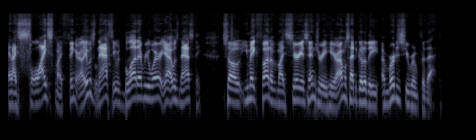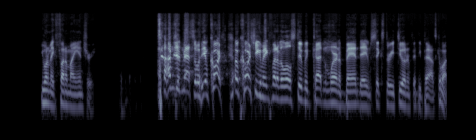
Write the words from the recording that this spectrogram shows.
and I sliced my finger. It was nasty. It was blood everywhere. Yeah, it was nasty. So you make fun of my serious injury here. I almost had to go to the emergency room for that. You want to make fun of my injury? I'm just messing with you. Of course, of course, you can make fun of a little stupid cut and wearing a band aid. I'm 6'3", 250 pounds. Come on.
